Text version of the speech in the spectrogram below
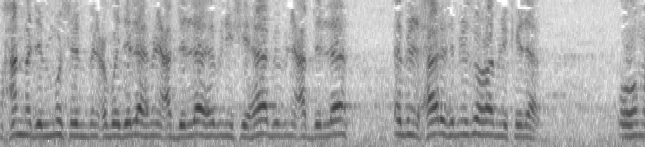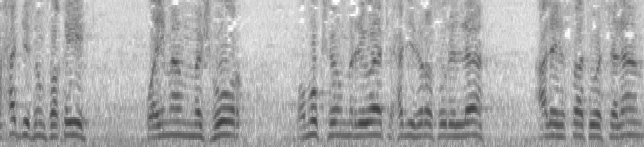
محمد بن مسلم بن عبيد الله بن عبد الله بن شهاب بن عبد الله بن الحارث بن زهرة بن كلاب. وهو محدث فقيه وإمام مشهور ومكثر من رواية حديث رسول الله عليه الصلاة والسلام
